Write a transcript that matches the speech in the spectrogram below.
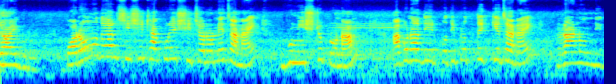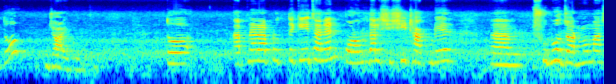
জয়গুরু। পরমদয়াল শিশি ঠাকুরের শ্রীচরণে জানাই ভূমিষ্ঠ প্রণাম। আপনাদের প্রতি প্রত্যেককে জানাই রানন্দিত জয়গুরু। তো আপনারা প্রত্যেকেই জানেন পরমদাল শিশি ঠাকুরের শুভ জন্ম মাস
